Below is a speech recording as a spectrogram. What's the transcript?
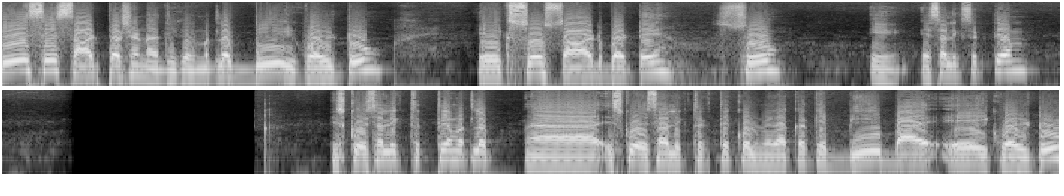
ए से 60 परसेंट अधिक है मतलब बी इक्वल टू 160 बटे 100 ए। ऐसा लिख सकते हैं हम? इसको ऐसा लिख सकते हैं मतलब इसको ऐसा लिख सकते हैं कुल मिलाकर के B by A equal to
